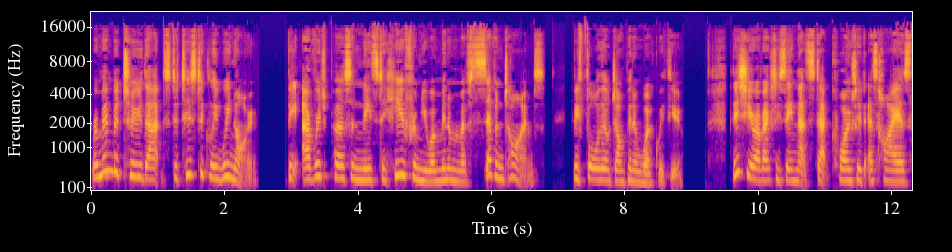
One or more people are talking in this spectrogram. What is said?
Remember too that statistically we know the average person needs to hear from you a minimum of seven times before they'll jump in and work with you. This year, I've actually seen that stat quoted as high as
